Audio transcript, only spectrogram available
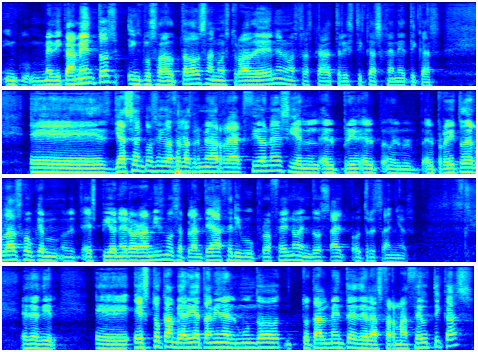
medicamentos, incluso adaptados a nuestro ADN, nuestras características genéticas. Eh, ya se han conseguido hacer las primeras reacciones y el, proyecto de Glasgow, que es pionero ahora mismo, se plantea hacer ibuprofeno en dos o tres años. Es decir, eh, esto cambiaría también el mundo totalmente de las farmacéuticas,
